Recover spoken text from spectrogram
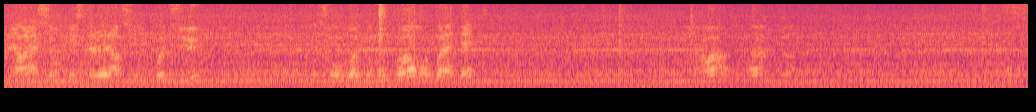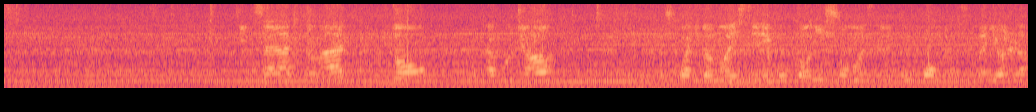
On verra la surprise tout à l'heure si on voit dessus. On voit que mon corps, on voit la tête. Verra, hop. Petite salade, tomate, thon, capucha. Je crois qu'il doit me rester des gros cornichons, hein, c'est des concombres espagnols là.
